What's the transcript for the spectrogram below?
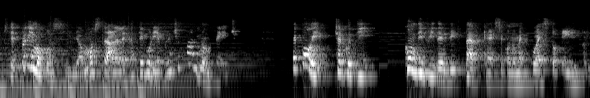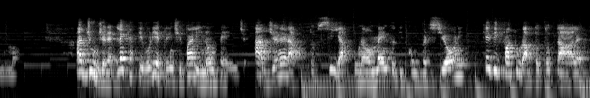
Questo è il primo consiglio, mostrare le categorie principali in home page. E poi cerco di condividervi perché secondo me questo è il primo. Aggiungere le categorie principali in home page ha generato sia un aumento di conversioni che di fatturato totale,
